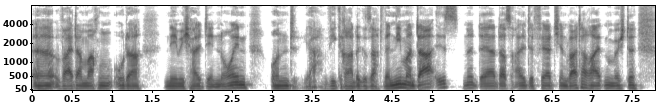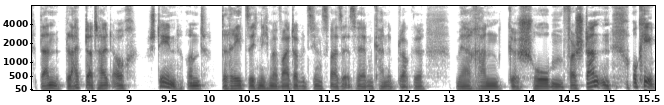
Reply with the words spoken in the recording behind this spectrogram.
äh, weitermachen oder nehme ich halt den neuen. Und ja, wie gerade gesagt, wenn niemand da ist, ne, der das alte Pferdchen weiterreiten möchte, dann bleibt das halt auch stehen und dreht sich nicht mehr weiter, beziehungsweise es werden keine Blöcke mehr rangeschoben. Verstanden. Okay,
